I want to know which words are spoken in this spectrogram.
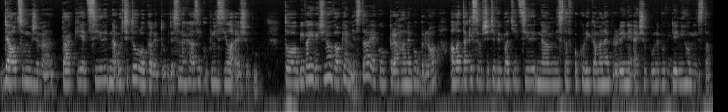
Dál, co můžeme, tak je cílit na určitou lokalitu, kde se nachází kupní síla e-shopu. To bývají většinou velké města, jako Praha nebo Brno, ale taky se určitě vyplatí cílit na města v okolí kamenné prodejny e-shopu nebo výdejního místa.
